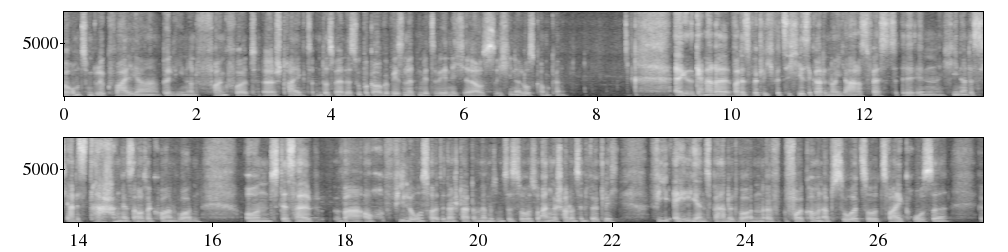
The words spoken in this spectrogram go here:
Warum zum Glück? Weil ja Berlin und Frankfurt äh, streikt. Und das wäre der Super-GAU gewesen, hätten wir jetzt wenig äh, aus China loskommen können. Äh, generell war das wirklich witzig. Hier ist ja gerade Neujahresfest äh, in China. Das Jahr des Drachen ist auserkoren worden. Und deshalb war auch viel los heute in der Stadt. Und wir haben uns das so, so angeschaut und sind wirklich wie Aliens behandelt worden. Äh, vollkommen absurd. So zwei große äh,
